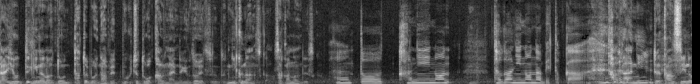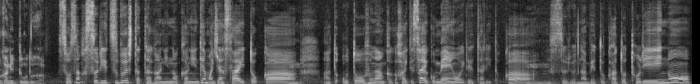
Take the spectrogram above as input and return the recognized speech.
代表的なのはど例えば鍋僕ちょっと分からないんだけどどうです肉なんですか？魚ですか？うんとカニのタガニの鍋とか。タガニって淡水のカニってことだ。そうなんかすりつぶしたタガニのカニで、まあ、野菜とか、あとお豆腐なんかが入って最後麺を入れたりとかする鍋とかあと鶏の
